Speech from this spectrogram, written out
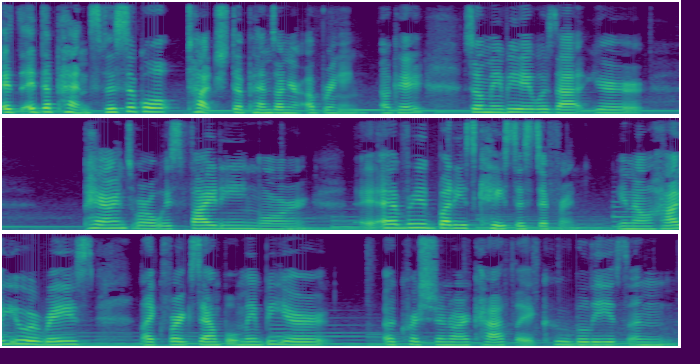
it it depends. Physical touch depends on your upbringing, okay? So maybe it was that your parents were always fighting or everybody's case is different. You know, how you were raised, like, for example, maybe you're a Christian or a Catholic who believes in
